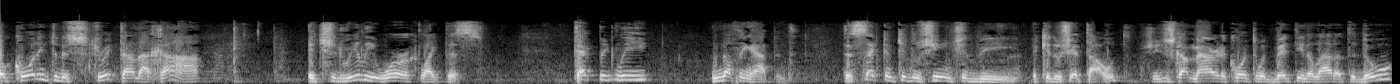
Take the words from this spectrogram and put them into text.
according to the strict halakha, it should really work like this. Technically, nothing happened. The second kiddushin should be a kiddushet ta'ut. She just got married according to what Betin allowed her to do,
